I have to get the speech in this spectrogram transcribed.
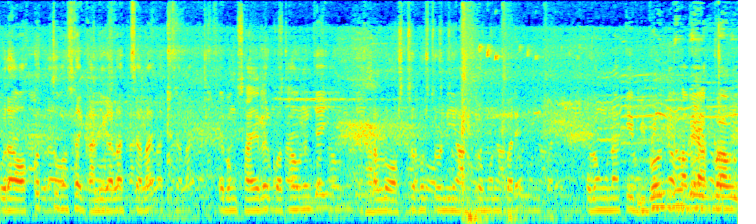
ওরা অকথ্য ভাষায় গালিগালাজ চালায় এবং সাহেবের কথা অনুযায়ী ধারালো অস্ত্রশস্ত্র নিয়ে আক্রমণ করে এবং ওনাকে বিভিন্নভাবে আক্রমণ।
